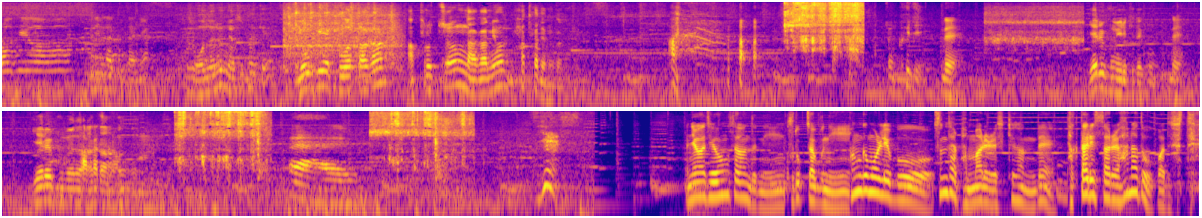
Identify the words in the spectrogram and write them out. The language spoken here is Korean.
어서 오세요. 바닐라 금단이요? 그래서 오늘은 연습할게. 여기에 부었다가 앞으로 쭉 나가면 하트가 되는 거야. 좀 크지? 네. 얘를 보면 이렇게 되고 네. 얘를 보면은 아까 아까처럼. 어, 어. Yes. 안녕하세요 홍사운드님 구독자분이 황금올리브 순살 반마리를 시키셨는데 닭다리살을 하나도 못 받으셨대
